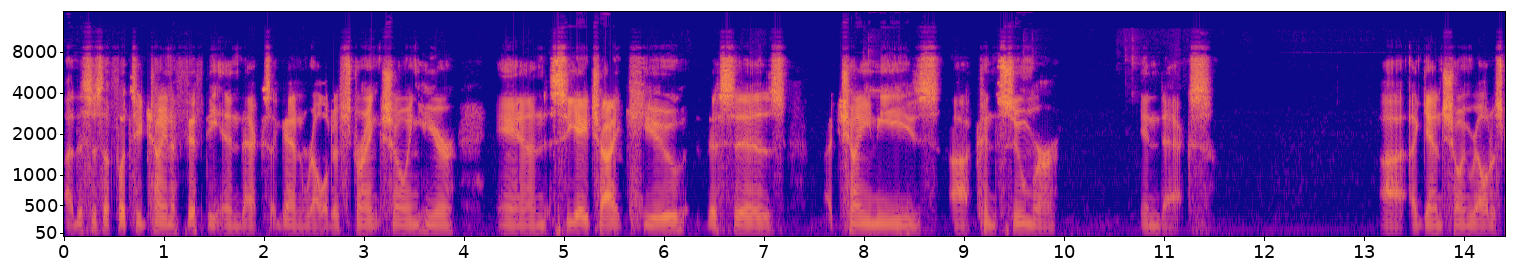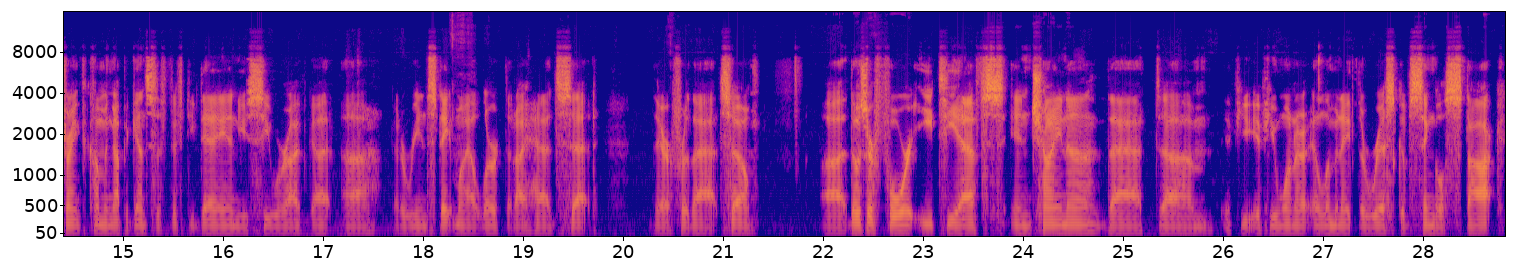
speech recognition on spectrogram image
Uh, this is the FTSE China 50 index. Again, relative strength showing here. And CHIQ. This is a Chinese uh, consumer index. Uh, again, showing relative strength coming up against the 50-day, and you see where I've got uh, got to reinstate my alert that I had set there for that. So uh, those are four ETFs in China that, um, if you if you want to eliminate the risk of single stock,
